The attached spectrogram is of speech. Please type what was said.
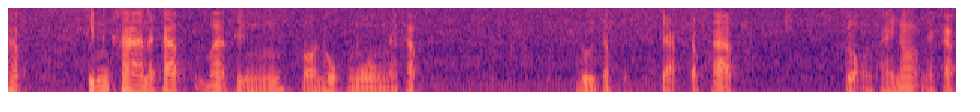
ครับ สินค้านะครับมาถึงก่อน6โมงนะครับ ดูจะจากสภาพกล่องภายนอกนะครับ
